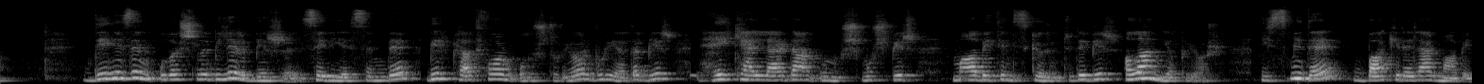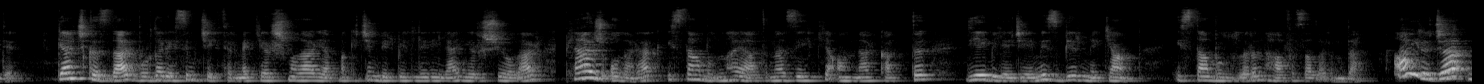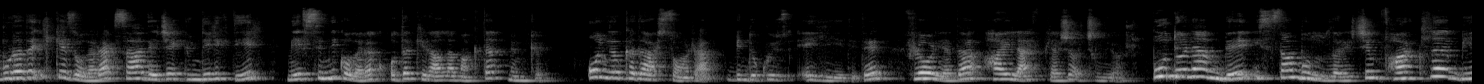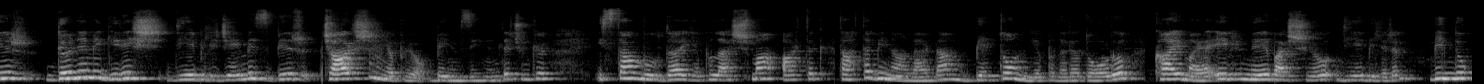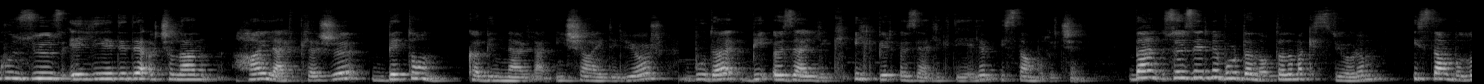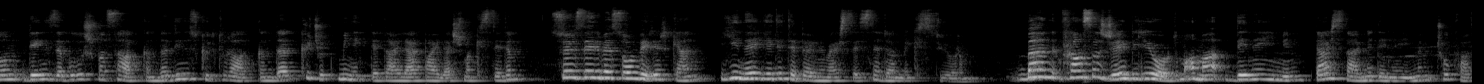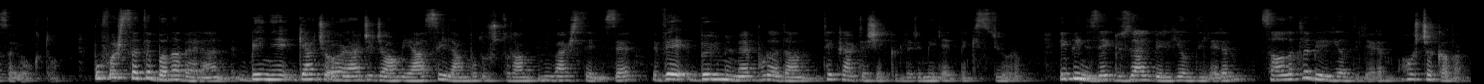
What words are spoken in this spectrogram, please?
Denizin ulaşılabilir bir seviyesinde bir platform oluşturuyor. Buraya da bir heykellerden oluşmuş bir mabetimsi görüntüde bir alan yapıyor. İsmi de Bakireler Mabedi. Genç kızlar burada resim çektirmek, yarışmalar yapmak için birbirleriyle yarışıyorlar. Plaj olarak İstanbul'un hayatına zevkli anlar kattı diyebileceğimiz bir mekan İstanbulluların hafızalarında. Ayrıca burada ilk kez olarak sadece gündelik değil, mevsimlik olarak oda kiralamak da mümkün. 10 yıl kadar sonra 1957'de Florya'da High Life plajı açılıyor. Bu dönemde İstanbullular için farklı bir döneme giriş diyebileceğimiz bir çağrışım yapıyor benim zihnimde. Çünkü İstanbul'da yapılaşma artık tahta binalardan beton yapılara doğru kaymaya, evrilmeye başlıyor diyebilirim. 1957'de açılan High Life plajı beton kabinlerle inşa ediliyor. Bu da bir özellik, ilk bir özellik diyelim İstanbul için. Ben sözlerimi burada noktalamak istiyorum. İstanbul'un denizle buluşması hakkında, deniz kültürü hakkında küçük minik detaylar paylaşmak istedim. Sözlerime son verirken yine Yeditepe Üniversitesi'ne dönmek istiyorum. Ben Fransızcayı biliyordum ama deneyimim, ders verme deneyimim çok fazla yoktu. Bu fırsatı bana veren, beni genç öğrenci camiasıyla buluşturan üniversitemize ve bölümüme buradan tekrar teşekkürlerimi iletmek istiyorum. Hepinize güzel bir yıl dilerim, sağlıklı bir yıl dilerim. Hoşçakalın.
